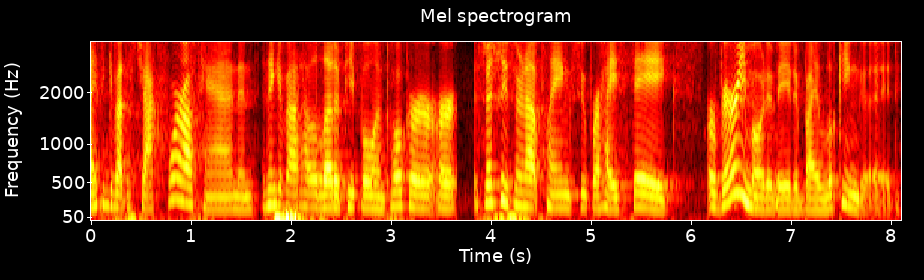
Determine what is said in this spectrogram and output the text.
I, think about this Jack Four offhand, and I think about how a lot of people in poker are, especially if they're not playing super high stakes, are very motivated by looking good.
